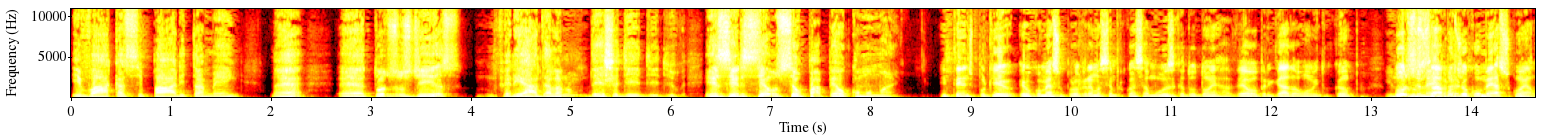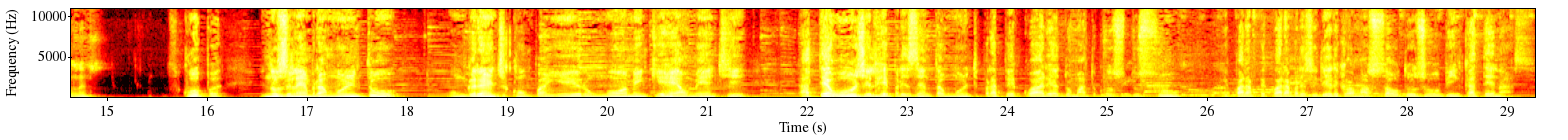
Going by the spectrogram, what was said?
E vaca se pare também, né? É, todos os dias. Feriado, ela não deixa de, de, de exercer o seu papel como mãe. Entende porque eu começo o programa sempre com essa música do Dom Ravel, Obrigado ao Homem do Campo? E Todos os lembra... sábados eu começo com ela, né? Desculpa. Nos lembra muito um grande companheiro, um homem que realmente, até hoje, ele representa muito para a pecuária do Mato Grosso do Sul e para a pecuária brasileira, que é o nosso saudoso Rubim Catenaz.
